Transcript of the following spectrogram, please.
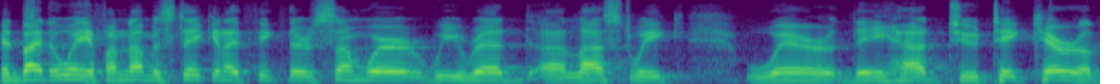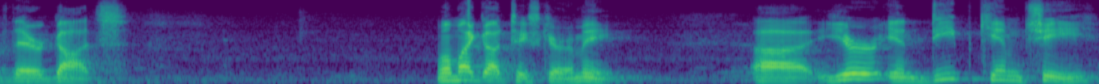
And by the way, if I'm not mistaken, I think there's somewhere we read uh, last week where they had to take care of their gods. Well, my God takes care of me. uh, you're in deep kimchi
